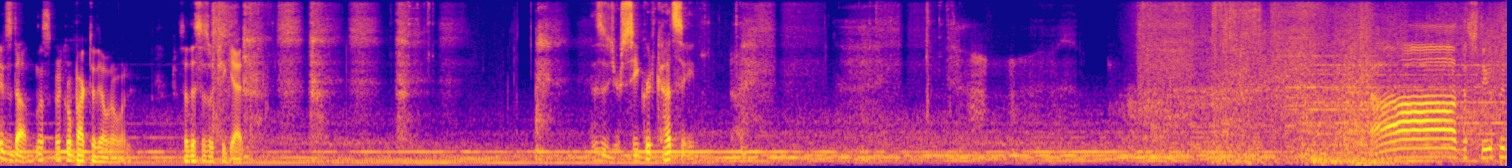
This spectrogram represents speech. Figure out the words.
It's dumb. Let's go back to the other one. So this is what you get. This is your secret cutscene. The stupid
